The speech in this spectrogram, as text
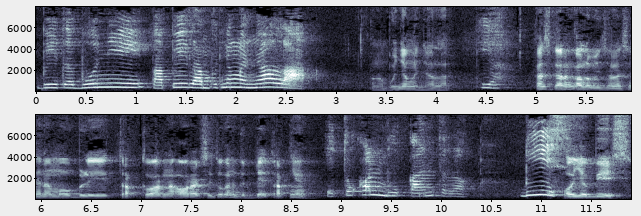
bisa bunyi tapi lampunya nggak nyala. Lampunya nggak nyala. Iya, Kan sekarang kalau misalnya saya mau beli truk warna orange itu kan gede truknya. itu kan bukan truk bis. Oh ya bis.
